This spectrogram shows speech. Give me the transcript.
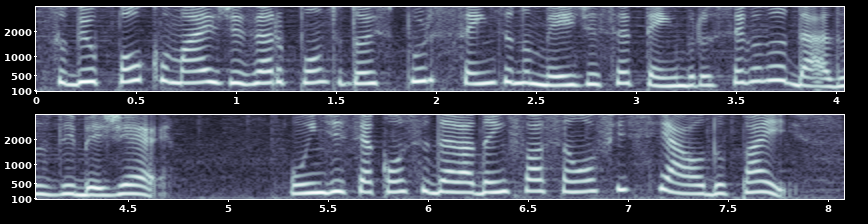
subiu pouco mais de 0,2% no mês de setembro, segundo dados do IBGE. O índice é considerado a inflação oficial do país.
